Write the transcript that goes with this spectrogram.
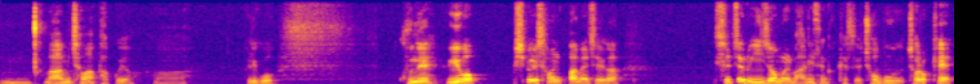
음, 마음이 참 아팠고요. 어, 그리고 군의 위법 12월 3일 밤에 제가 실제로 이 점을 많이 생각했어요. 저부, 저렇게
